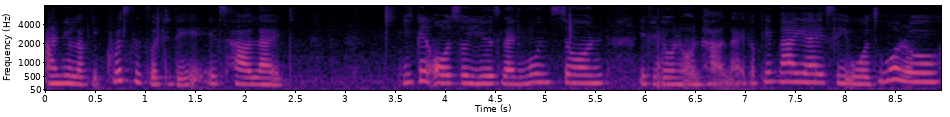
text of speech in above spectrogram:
and your lucky crystal for today is howlite you can also use like moonstone if you don't own howlite okay? Bye guys. See you all tomorrow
